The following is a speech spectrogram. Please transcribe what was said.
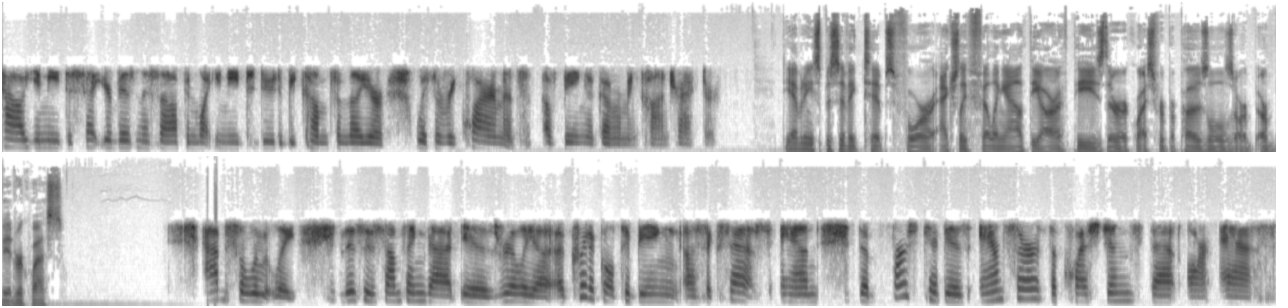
how you need to set your business up and what you need to do to become familiar with the requirements of being a government contractor. Do you have any specific tips for actually filling out the RFPs, the requests for proposals, or, or bid requests? Absolutely. This is something that is really a, a critical to being a success. And the first tip is answer the questions that are asked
